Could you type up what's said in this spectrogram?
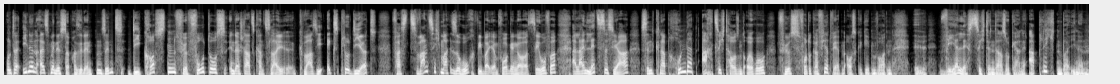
unter Ihnen als Ministerpräsidenten sind die Kosten für Fotos in der Staatskanzlei quasi explodiert. Fast 20 Mal so hoch wie bei Ihrem Vorgänger Horst Seehofer. Allein letztes Jahr sind knapp 180.000 Euro fürs Fotografiertwerden ausgegeben worden. Äh, wer lässt sich denn da so gerne ablichten bei Ihnen?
